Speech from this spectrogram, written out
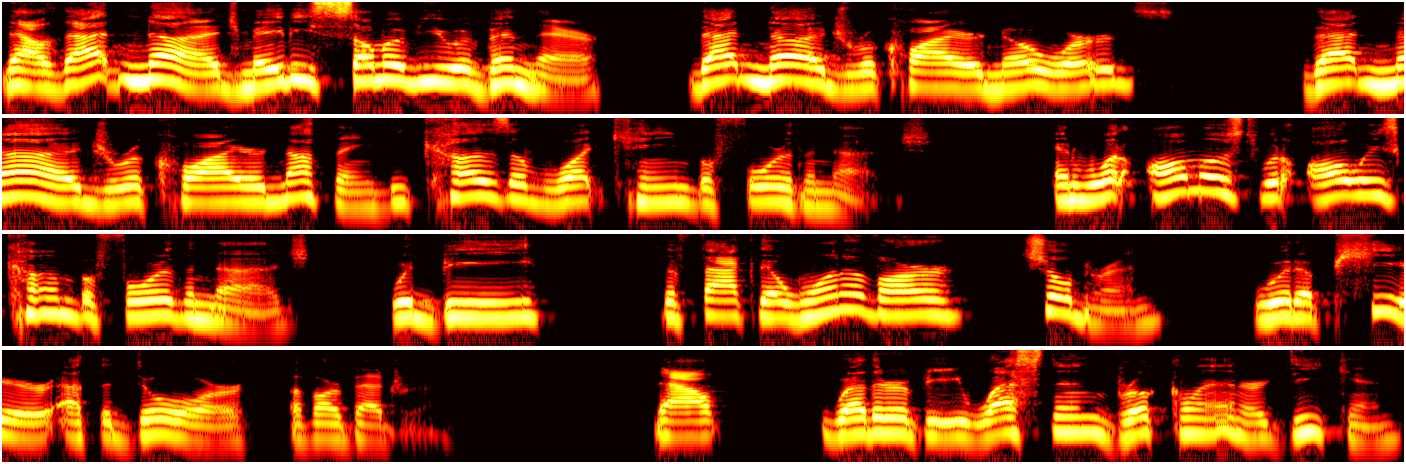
Now, that nudge, maybe some of you have been there, that nudge required no words. That nudge required nothing because of what came before the nudge. And what almost would always come before the nudge would be the fact that one of our children would appear at the door of our bedroom. Now, whether it be Weston, Brooklyn, or Deacon,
